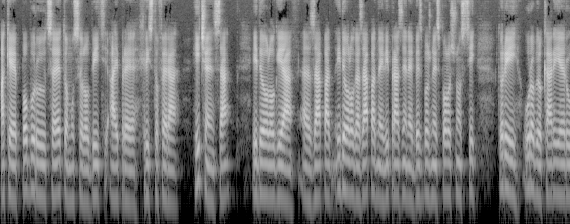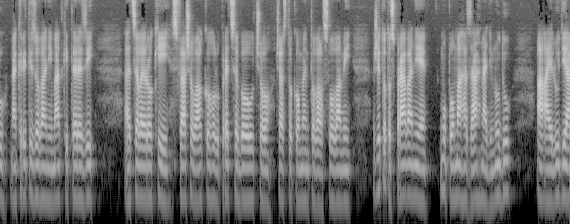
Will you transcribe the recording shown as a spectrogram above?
Aké poburujúce to muselo byť aj pre Christofera Hitchensa, ideológia, e, západ, ideológa západnej vyprázdnenej bezbožnej spoločnosti, ktorý urobil kariéru na kritizovaní matky Terezy celé roky s fľašou alkoholu pred sebou, čo často komentoval slovami, že toto správanie mu pomáha zahnať nudu a aj ľudia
